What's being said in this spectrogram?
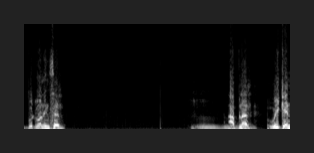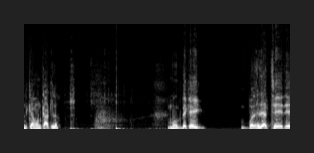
গুড মর্নিং স্যার আপনার উইকেন্ড কেমন কাটলো? মুখ দেখেই বোঝা যাচ্ছে যে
